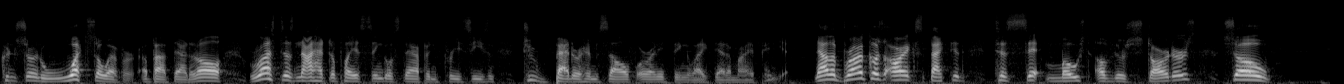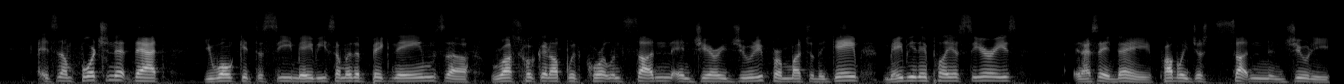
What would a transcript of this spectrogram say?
concerned whatsoever about that at all. Russ does not have to play a single snap in preseason to better himself or anything like that, in my opinion. Now, the Broncos are expected to sit most of their starters, so it's unfortunate that you won't get to see maybe some of the big names, uh, Russ hooking up with Courtland Sutton and Jerry Jeudy for much of the game. Maybe they play a series and I say they, probably just Sutton and Jeudy.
